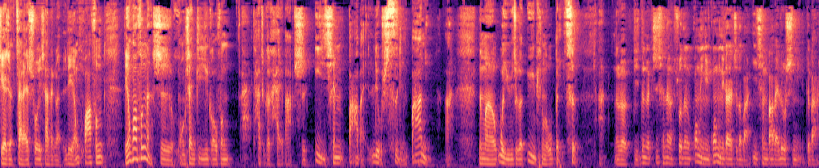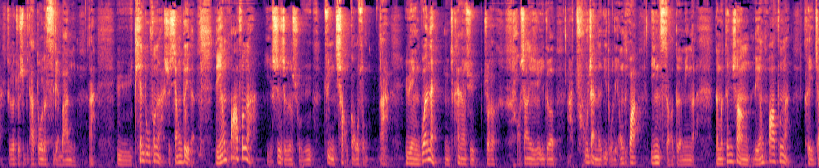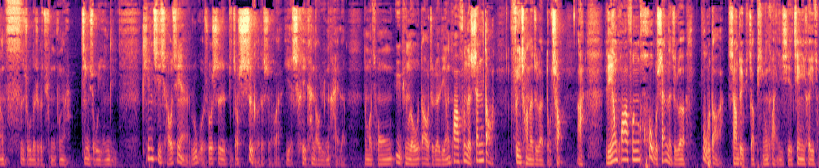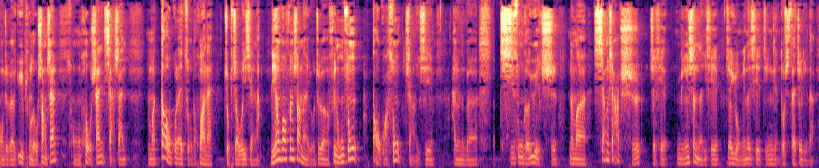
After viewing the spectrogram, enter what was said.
接着再来说一下那个莲花峰，莲花峰呢是黄山第一高峰，啊，它这个海拔是一千八百六十四点八米啊，那么位于这个玉屏楼北侧啊，那个比那个之前那个说的光明顶，光明顶大家知道吧，一千八百六十米，对吧？这个就是比它多了四点八米啊，与天都峰啊是相对的，莲花峰啊。也是这个属于俊俏高耸啊，远观呢，你看上去就好像是一个啊初绽的一朵莲花，因此而得名了。那么登上莲花峰啊，可以将四周的这个群峰啊尽收眼底。天气条件如果说是比较适合的时候啊，也是可以看到云海的。那么从玉屏楼到这个莲花峰的山道啊，非常的这个陡峭。啊，莲花峰后山的这个步道啊，相对比较平缓一些，建议可以从这个玉屏楼上山，从后山下山。那么倒过来走的话呢，就比较危险了。莲花峰上呢有这个飞龙松、倒挂松这样一些，还有那个奇松和月池，那么香虾池这些名胜的一些比较有名的一些景点都是在这里的。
